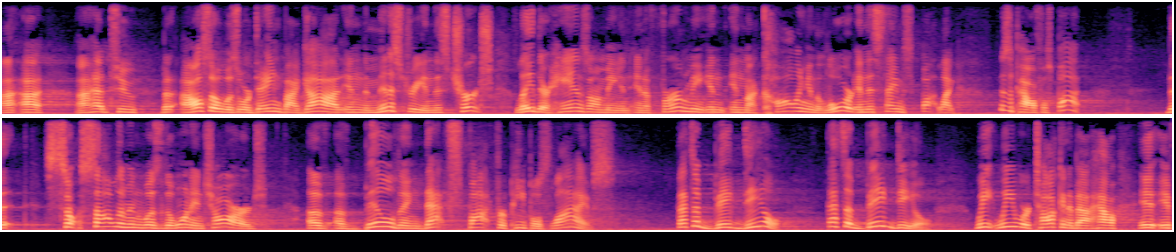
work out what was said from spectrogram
I, I, I had to, but I also was ordained by God in the ministry, and this church laid their hands on me and, and affirmed me in, in my calling in the Lord in this same spot. Like, this is a powerful spot. That so, Solomon was the one in charge of, of building that spot for people's lives. That's a big deal. That's a big deal. We, we were talking about how, if,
